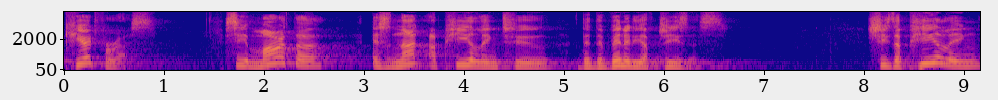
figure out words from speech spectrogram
cared for us. See, Martha is not appealing to the divinity of Jesus. She's appealing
